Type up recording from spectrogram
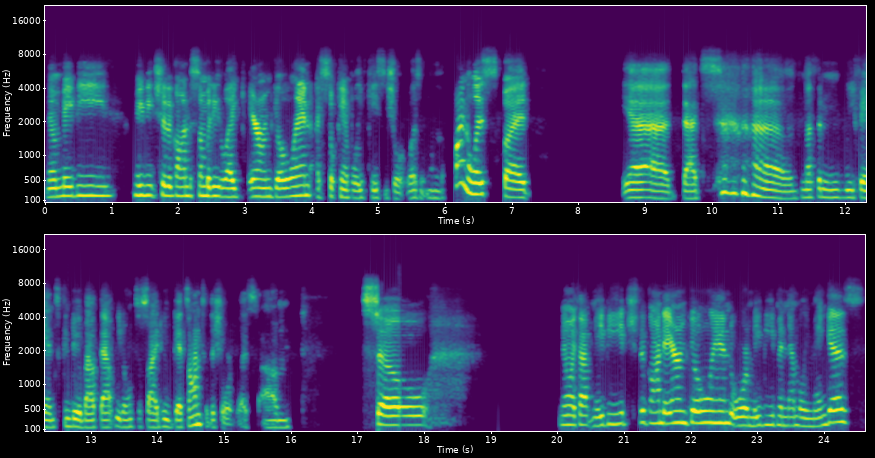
You maybe maybe it should have gone to somebody like Arin Gilliland. I still can't believe Casey Short wasn't one of the finalists, but yeah, that's nothing we fans can do about that. We don't decide who gets onto the short list. Um, so, you know, I thought maybe it should have gone to Arin Gilliland or maybe even Emily Menges.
